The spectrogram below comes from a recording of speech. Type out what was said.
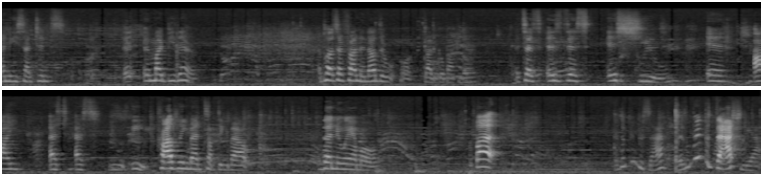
any sentence, it, it might be there. And plus, I found another. Oh, gotta go back there. It says, "Is this issue?" Is I S S U E. Probably meant something about the new ammo. But there's a paper sack. There's a in the app.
